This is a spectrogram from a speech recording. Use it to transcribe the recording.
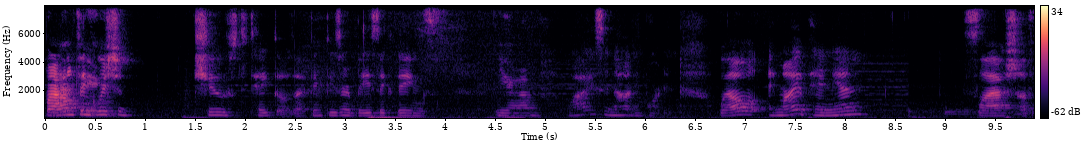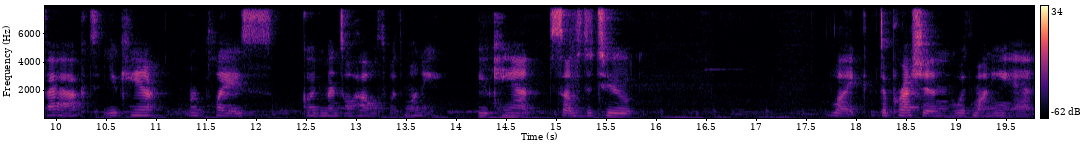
but I don't think we should choose to take those. I think these are basic things. yeah. Why is it not important? Well, in my opinion, slash a fact, you can't replace good mental health with money. You can't substitute like depression with money and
